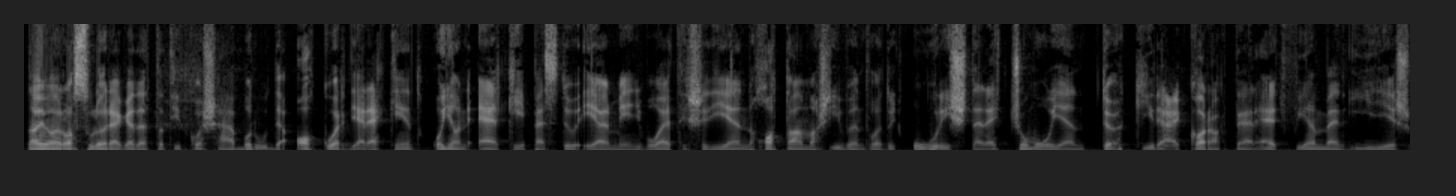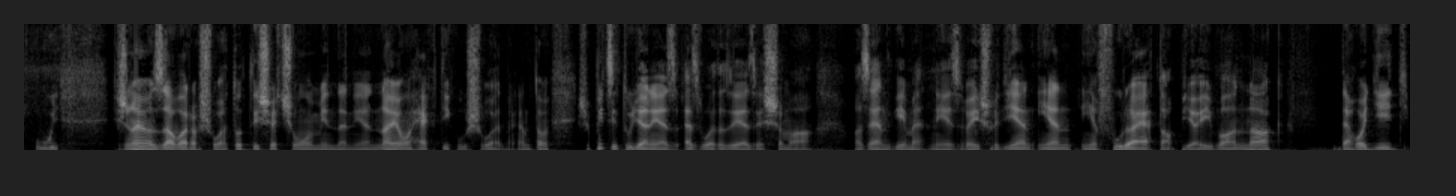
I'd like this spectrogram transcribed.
nagyon rosszul öregedett a titkos háború, de akkor gyerekként olyan elképesztő élmény volt, és egy ilyen hatalmas event volt, hogy úristen, egy csomó ilyen tök király karakter egy filmben így és úgy, és nagyon zavaros volt, ott is egy csomó minden ilyen, nagyon hektikus volt, meg nem tudom, és picit ugyanez ez volt az érzésem a, az Endgame-et nézve is, hogy ilyen, ilyen, ilyen fura etapjai vannak, de hogy így,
